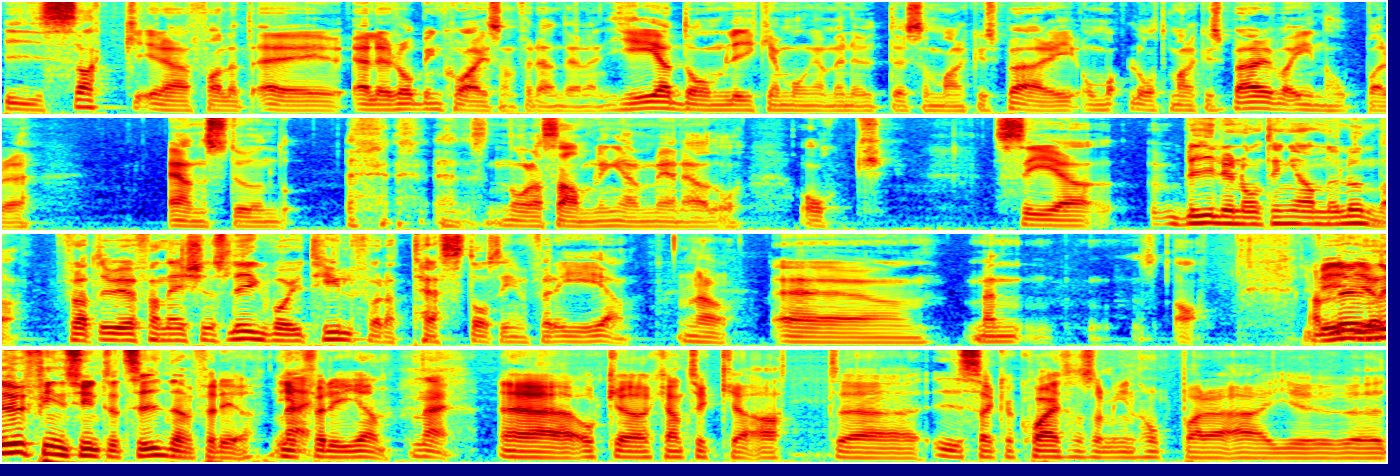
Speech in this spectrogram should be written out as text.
Isak i det här fallet, eller Robin Quaison för den delen, ge dem lika många minuter som Marcus Berg och låt Marcus Berg vara inhoppare en stund, några samlingar menar jag då, och se, blir det någonting annorlunda? För att Uefa Nations League var ju till för att testa oss inför EM. No. Eh, men, ja. ja nu, jag... nu, finns ju inte tiden för det inför Nej. EM. Nej. Eh, och jag kan tycka att eh, Isak och Quaison som inhoppare är ju eh,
